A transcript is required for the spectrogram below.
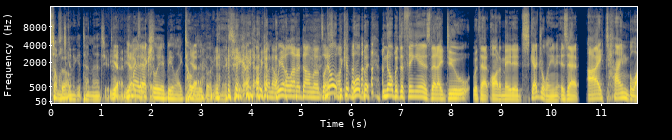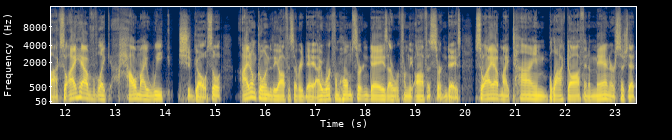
Someone's So- going to get 10 minutes of your time. Yeah, you might exactly. actually be like totally Yeah. booked next week. We don't, we don't know. We had a lot of downloads last no, because well, but no, but the thing is that I do with that automated scheduling is that I time block. So I have like how my week should go. So I don't go into the office every day. I work from home certain days. I work from the office certain days. So I have my time blocked off in a manner such that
